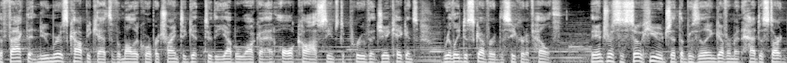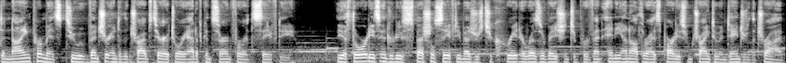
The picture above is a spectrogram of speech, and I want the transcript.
The fact that numerous copycats of Amalucorp are trying to get to the Yabahuaca at all costs seems to prove that Jake Higgins really discovered the secret of health. The interest is so huge that the Brazilian government had to start denying permits to venture into the tribe's territory out of concern for its safety. The authorities introduced special safety measures to create a reservation to prevent any unauthorized parties from trying to endanger the tribe.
